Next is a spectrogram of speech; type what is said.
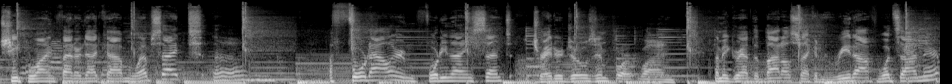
CheapWineFinder.com website. Um, a $4.49 Trader Joe's import wine. Let me grab the bottle so I can read off what's on there.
